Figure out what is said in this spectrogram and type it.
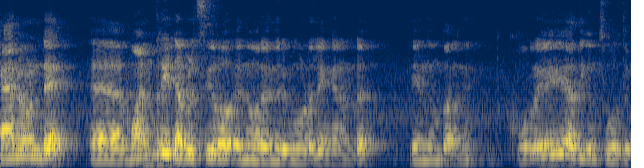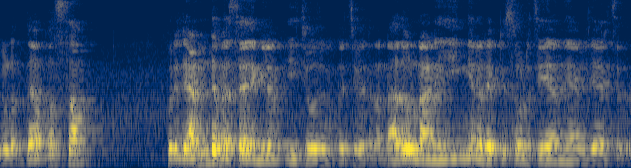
കാനോണിന്റെ വൺ ത്രീ ഡബിൾ സീറോ എന്ന് പറയുന്നൊരു മോഡൽ എങ്ങനെയുണ്ട് എന്നും പറഞ്ഞ് കുറേ അധികം സുഹൃത്തുക്കൾ ദിവസം ഒരു രണ്ട് മെസ്സേജെങ്കിലും ഈ ചോദ്യം വെച്ച് വരുന്നുണ്ട്. അതുകൊണ്ടാണ് ഈ ഇങ്ങനെ ഒരു എപ്പിസോഡ് ചെയ്യാമെന്ന് ഞാൻ വിചാരിച്ചത്.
